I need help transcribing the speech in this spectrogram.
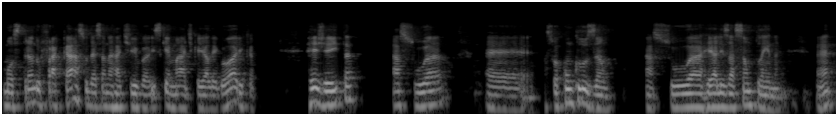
mostrando o fracasso dessa narrativa esquemática e alegórica, rejeita a sua é, a sua conclusão, a sua realização plena, né?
